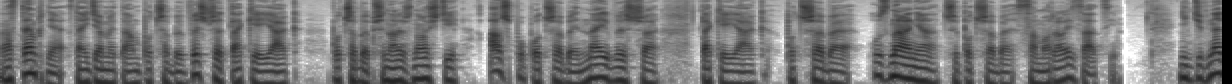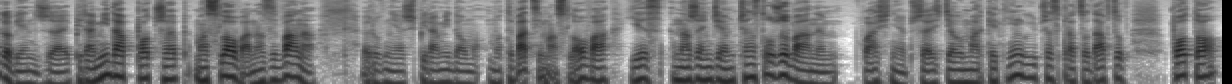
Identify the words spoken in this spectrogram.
Następnie znajdziemy tam potrzeby wyższe, takie jak potrzebę przynależności, aż po potrzeby najwyższe, takie jak potrzebę uznania czy potrzebę samorealizacji. Nic dziwnego więc, że piramida potrzeb Maslowa, nazywana również piramidą motywacji Maslowa, jest narzędziem często używanym właśnie przez działy marketingu i przez pracodawców po to,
